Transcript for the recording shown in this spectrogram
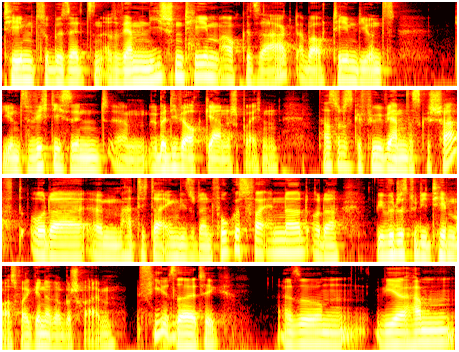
Themen zu besetzen. Also wir haben Nischenthemen auch gesagt, aber auch Themen, die uns, die uns wichtig sind, ähm, über die wir auch gerne sprechen. Hast du das Gefühl, wir haben das geschafft oder ähm, hat sich da irgendwie so dein Fokus verändert oder wie würdest du die Themenauswahl generell beschreiben? Vielseitig. Also wir haben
